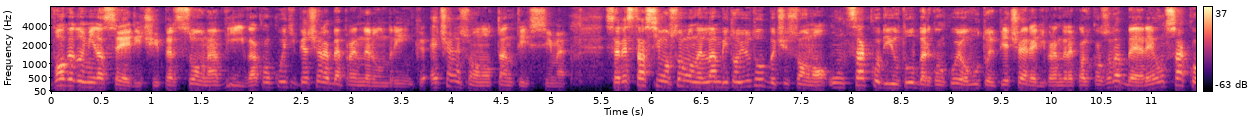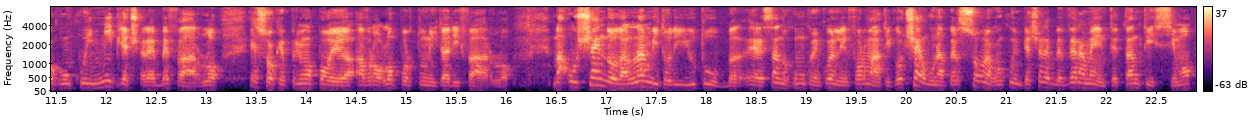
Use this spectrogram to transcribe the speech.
Voga 2016, persona viva con cui ti piacerebbe prendere un drink, e ce ne sono tantissime. Se restassimo solo nell'ambito YouTube ci sono un sacco di youtuber con cui ho avuto il piacere di prendere qualcosa da bere, e un sacco con cui mi piacerebbe farlo, e so che prima o poi avrò l'opportunità di farlo. Ma uscendo dall'ambito di YouTube, e restando comunque in quello informatico, c'è una persona con cui mi piacerebbe veramente tantissimo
